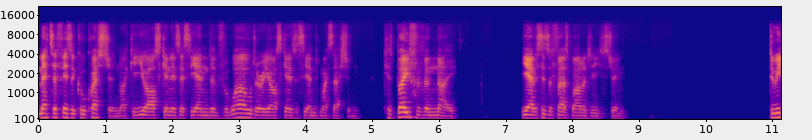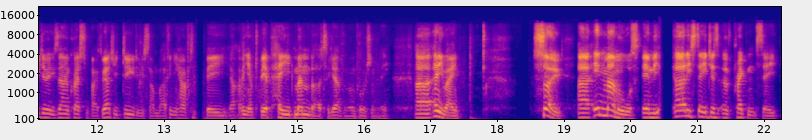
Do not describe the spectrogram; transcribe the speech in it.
metaphysical question? Like, are you asking, is this the end of the world, or are you asking, is this the end of my session? Because both of them, no. Yeah, this is the first biology stream. Do we do exam question packs? We actually do do some, but I think you have to be. I think you have to be a paid member to get them, unfortunately. Uh, anyway, so uh, in mammals, in the early stages of pregnancy,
